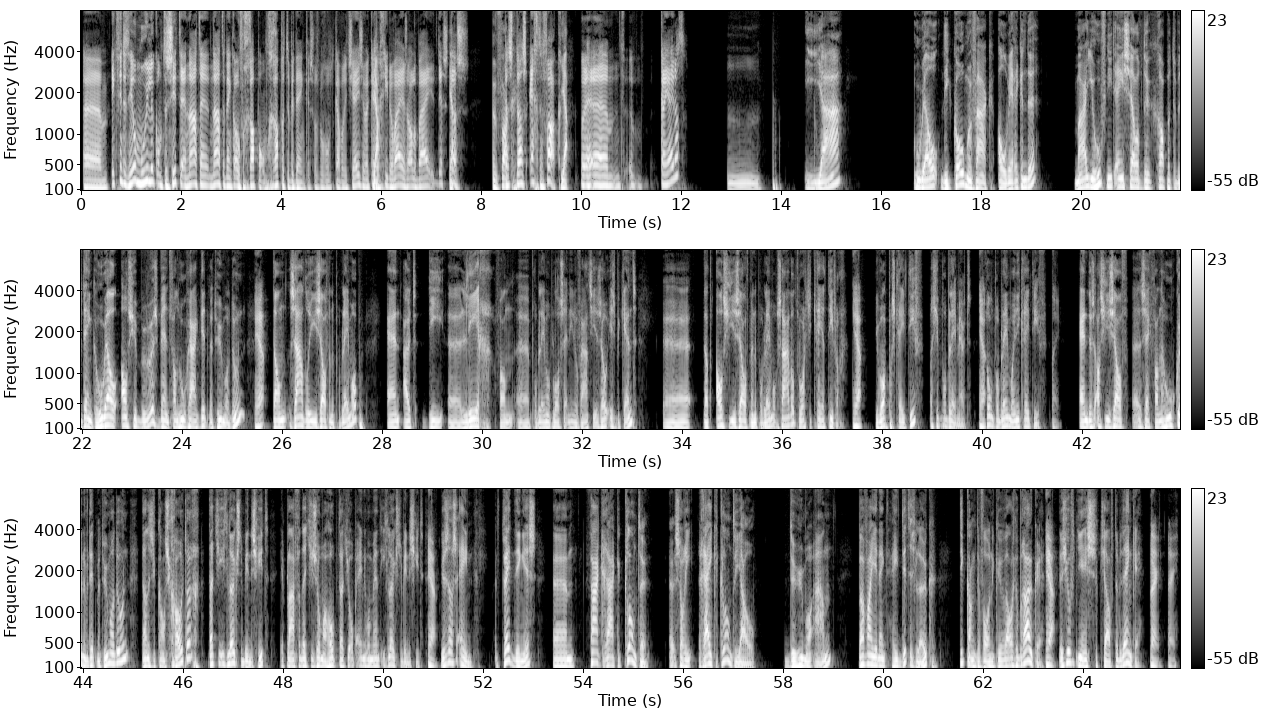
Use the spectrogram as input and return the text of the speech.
Ehm, ik vind het heel moeilijk om te zitten en na te, na te denken over grappen. Om grappen te bedenken. Zoals bijvoorbeeld cabaretiers. En we kennen Ja. Guido Weijers allebei. Dus, Ja. dat, is, een vak. dat, is, dat is echt een vak. Ja. Eh, ehm, eh, kan jij dat? Mm, ja, hoewel die komen vaak al werkende. Maar je hoeft niet eens zelf de grappen te bedenken. Hoewel, als je bewust bent van hoe ga ik dit met humor doen, Ja. dan zadel je jezelf in een probleem op. En uit die eh, leer van eh probleem oplossen en innovatie en zo is bekend eh, dat als je jezelf met een probleem opzadelt, word je creatiever. Ja. Je wordt pas creatief als je een probleem hebt. Ja. Zonder probleem word je niet creatief. Nee. En dus als je jezelf zegt van nou, hoe kunnen we dit met humor doen, dan is de kans groter dat je iets leuks te binnen schiet. In plaats van dat je zomaar hoopt dat je op enig moment iets leuks te binnen schiet. Ja. Dus dat is één. Het tweede ding is, ehm, vaak raken klanten, sorry, rijke klanten jou de humor aan. Waarvan je denkt, hey, dit is leuk. Die kan ik de volgende keer wel gebruiken. Ja. Dus je hoeft het niet eens zelf te bedenken. Nee, nee.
